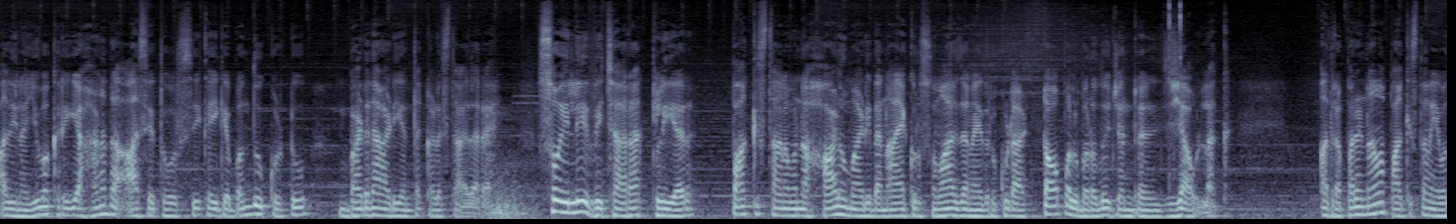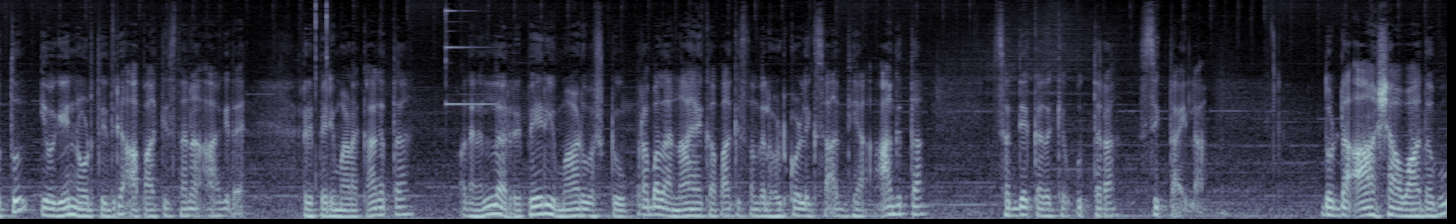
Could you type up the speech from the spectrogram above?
ಅಲ್ಲಿನ ಯುವಕರಿಗೆ ಹಣದ ಆಸೆ ತೋರಿಸಿ ಕೈಗೆ ಬಂದು ಕೊಟ್ಟು ಬಡದಾಡಿ ಅಂತ ಕಳಿಸ್ತಾ ಇದ್ದಾರೆ. ಸೊ ಇಲ್ಲಿ ವಿಚಾರ ಕ್ಲಿಯರ್ ಪಾಕಿಸ್ತಾನವನ್ನು ಹಾಳು ಮಾಡಿದ ನಾಯಕರು ಸುಮಾರು ಜನ ಇದ್ರು ಕೂಡ ಟಾಪಲ್ಲಿ ಬರೋದು ಜನರಲ್ ಜಿಯಾವುಲ್ಲಕ್. ಅದರ ಪರಿಣಾಮ ಪಾಕಿಸ್ತಾನ ಇವತ್ತು ಇವಾಗ ಏನು ನೋಡ್ತಿದ್ರೆ ಆ ಪಾಕಿಸ್ತಾನ ಆಗಿದೆ. ರಿಪೇರಿ ಮಾಡೋಕ್ಕಾಗತ್ತಾ? ಅದನ್ನೆಲ್ಲ ರಿಪೇರಿ ಮಾಡುವಷ್ಟು ಪ್ರಬಲ ನಾಯಕ ಪಾಕಿಸ್ತಾನದಲ್ಲಿ ಹುಡ್ಕೊಳ್ಳಿಕ್ಕೆ ಸಾಧ್ಯ ಆಗುತ್ತಾ? ಸದ್ಯಕ್ಕೆ ಅದಕ್ಕೆ ಉತ್ತರ? ಸಿಗ್ತಾ ಇಲ್ಲ. ದೊಡ್ಡ ಆಶಾವಾದವು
